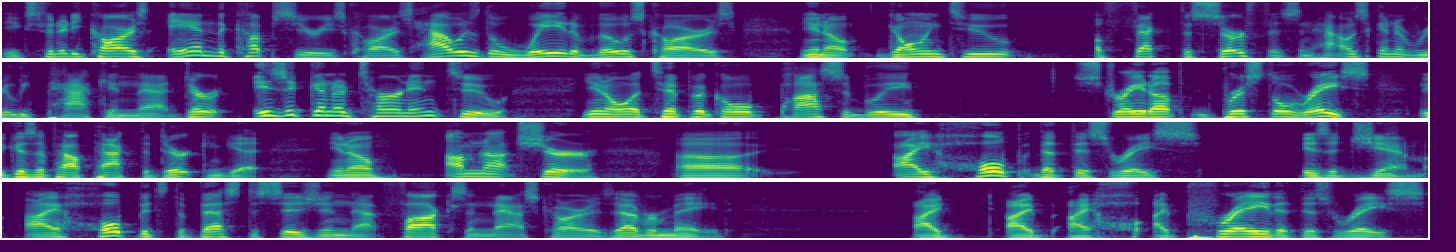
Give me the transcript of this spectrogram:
the Xfinity cars and the Cup Series cars, how is the weight of those cars, you know, going to affect the surface and how is it going to really pack in that dirt? Is it going to turn into, you know, a typical possibly straight up Bristol race because of how packed the dirt can get? You know, I'm not sure. Uh, I hope that this race is a gem. I hope it's the best decision that Fox and NASCAR has ever made. I I I I pray that this race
